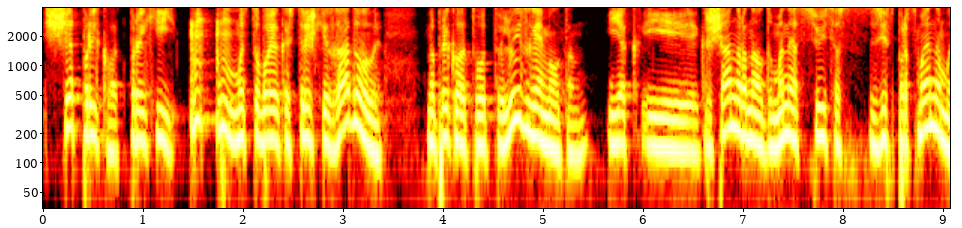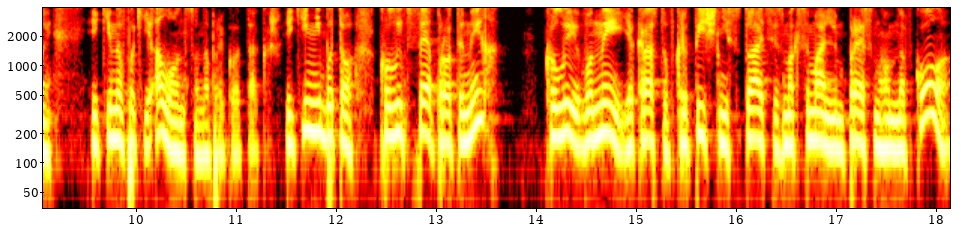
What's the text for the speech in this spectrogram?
ще приклад, про який ми з тобою якось трішки згадували. Наприклад, от Льюіс Гемілтон, як і Кріщан Роналду, мене асоціюються зі спортсменами, які навпаки, Алонсо, наприклад, також, які нібито, коли все проти них, коли вони якраз то в критичній ситуації з максимальним пресингом навколо,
